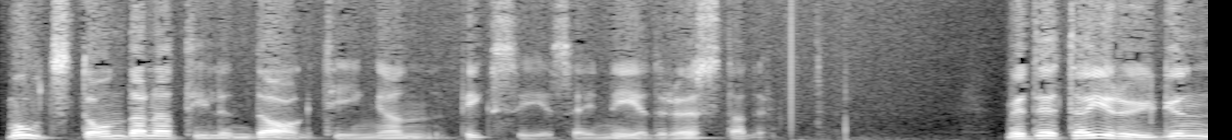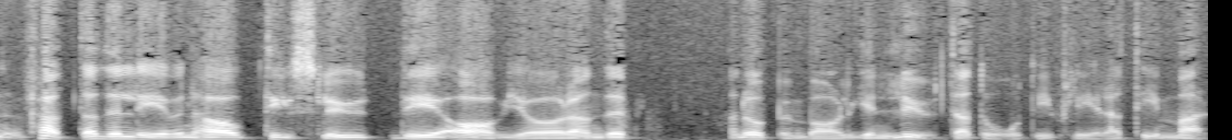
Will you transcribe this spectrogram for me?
Motståndarna till en dagtingan fick se sig nedröstade. Med detta i ryggen fattade Levenhaupt till slut det avgörande han uppenbarligen lutat åt i flera timmar,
